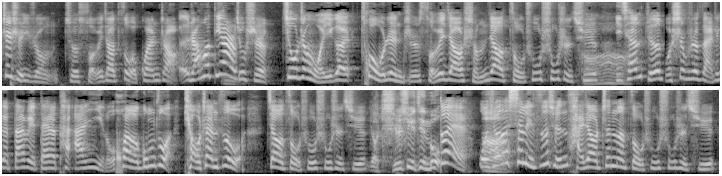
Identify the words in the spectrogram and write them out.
这是一种就所谓叫自我关照。呃然后第二就是纠正我一个错误认知，所谓叫什么叫走出舒适区。哦以前觉得我是不是在这个单位待的太安逸了，我换个工作挑战自我，叫走出舒适区。要持续进步。对，我觉啊得心理咨询才叫真的走出舒适区，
